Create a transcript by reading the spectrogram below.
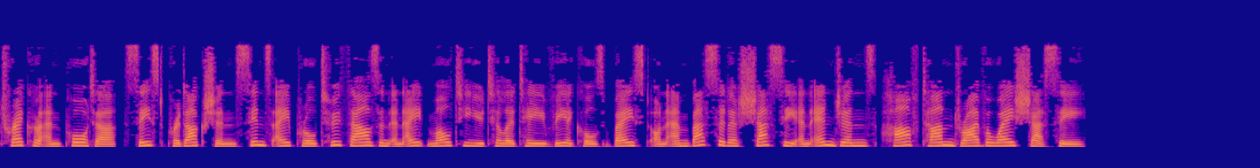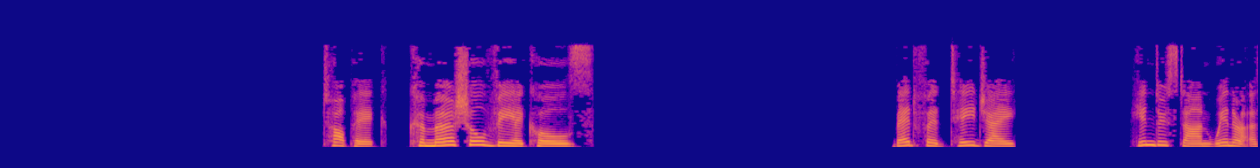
Trekker and Porter, ceased production since April 2008 multi-utility vehicles based on Ambassador chassis and engines half-ton driveaway chassis. Commercial vehicles Bedford TJ Hindustan Winner a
